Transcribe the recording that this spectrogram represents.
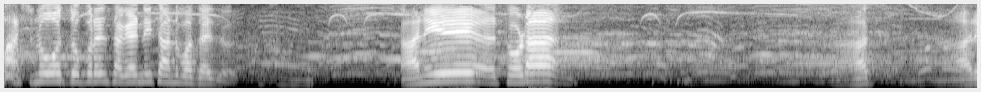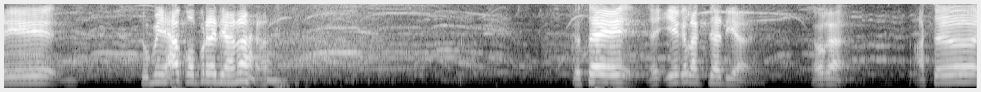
भाषण होत तोपर्यंत सगळ्यांनी शांत बसायचं. आणि थोडा हा- अरे तुम्ही ह्या कोपऱ्यात या ना. कसं आहे एक लक्षात घ्या. हो का? असं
